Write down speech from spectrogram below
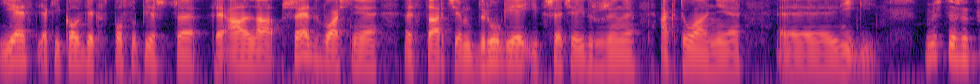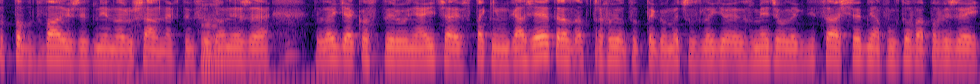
jest w jakikolwiek sposób jeszcze realna przed właśnie e, starciem drugiej i trzeciej drużyny aktualnie ligi? Myślę, że to top 2 już jest nienaruszalne w tym sezonie, że Legia Kosty Runiaicia jest w takim gazie. Teraz abstrahując od tego meczu z, Legio, z Miedzią Legnica, średnia punktowa powyżej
